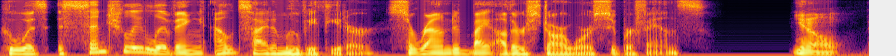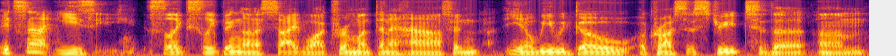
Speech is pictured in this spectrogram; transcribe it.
who was essentially living outside a movie theater, surrounded by other Star Wars superfans. You know, it's not easy. It's like sleeping on a sidewalk for a month and a half. And, you know, we would go across the street to the, um,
